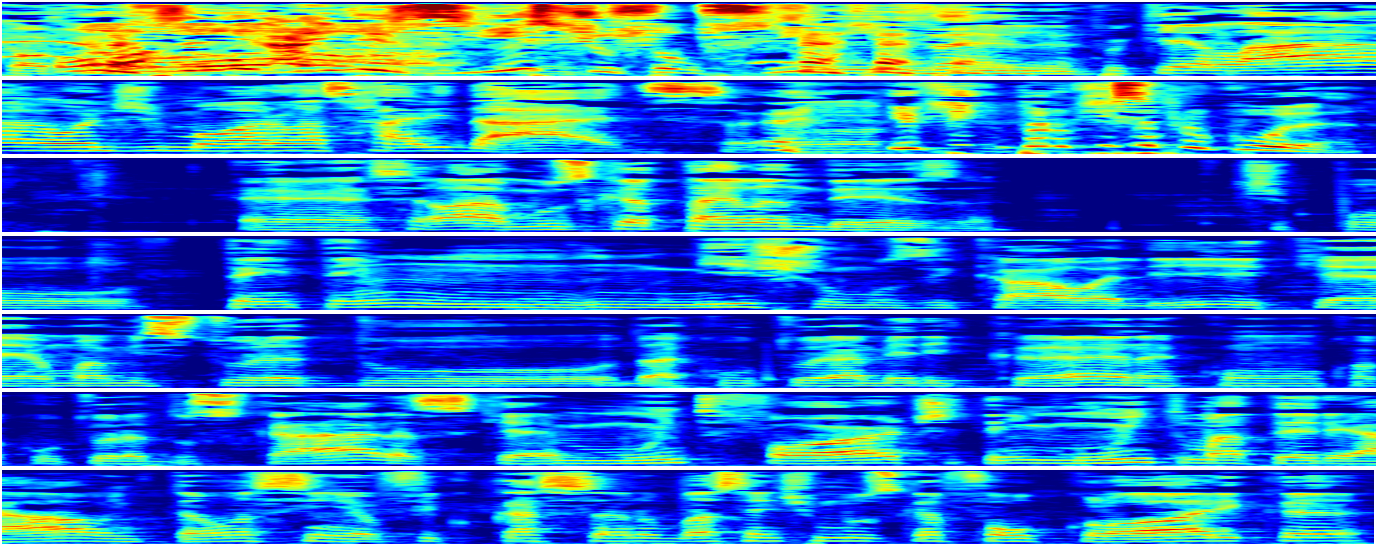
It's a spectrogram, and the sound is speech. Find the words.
Qualquer Nossa, ainda existe o Soul Seek, Sim, velho? sim, porque é lá onde moram as raridades, sacou? E que, pelo que você procura? é, sei lá, música tailandesa. Tipo, tem, tem um, um nicho musical ali que é uma mistura do, da cultura americana com, com a cultura dos caras, que é muito forte, tem muito material. Então, assim, eu fico caçando bastante música folclórica,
